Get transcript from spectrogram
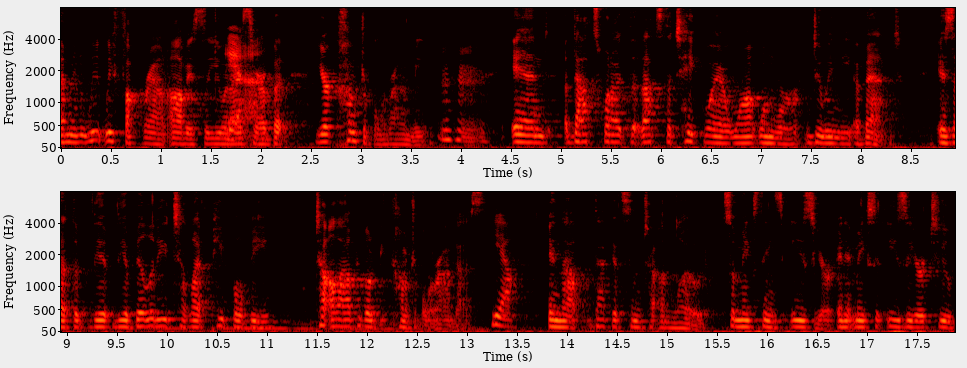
I mean we, we fuck around obviously you and I Sara but you're comfortable around me mm-hmm. and that's what I that's the takeaway I want when we're doing the event is that the, the the ability to let people be to allow people to be comfortable around us Yeah. And that that gets them to unload so it makes things easier and it makes it easier to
